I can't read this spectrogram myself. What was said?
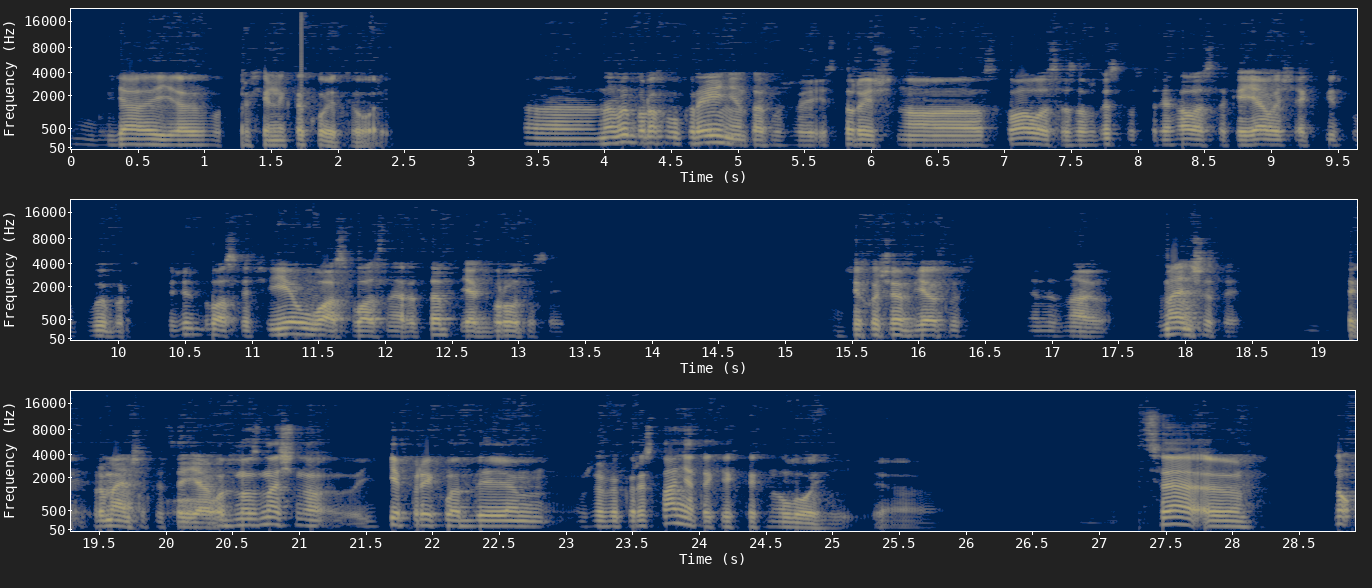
Ну, Я, я от прихильник такої теорії. Е, На виборах в Україні так уже історично склалося, завжди спостерігалось таке явище, як підкуп виборців. Скажіть, будь ласка, чи є у вас власний рецепт, як боротися із цим? Чи хоча б якось, я не знаю, зменшити, так, применшити це явище? Однозначно, є приклади вже використання таких технологій. Е, Це, е, ну,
